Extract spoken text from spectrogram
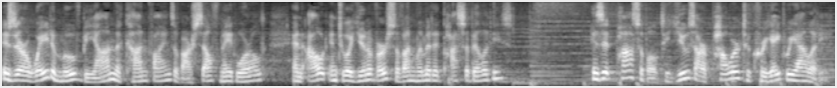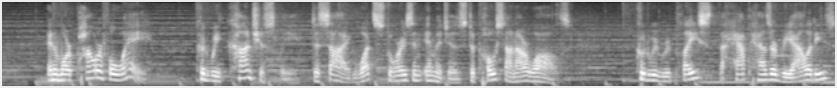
Is there a way to move beyond the confines of our self made world and out into a universe of unlimited possibilities? Is it possible to use our power to create reality in a more powerful way? Could we consciously decide what stories and images to post on our walls? Could we replace the haphazard realities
